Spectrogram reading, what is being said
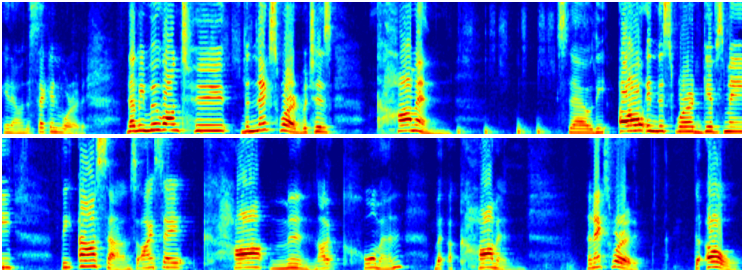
you know, in the second word. Then we move on to the next word, which is common. So the O in this word gives me the R sound. So I say common, not a common, but a common. The next word, the O,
